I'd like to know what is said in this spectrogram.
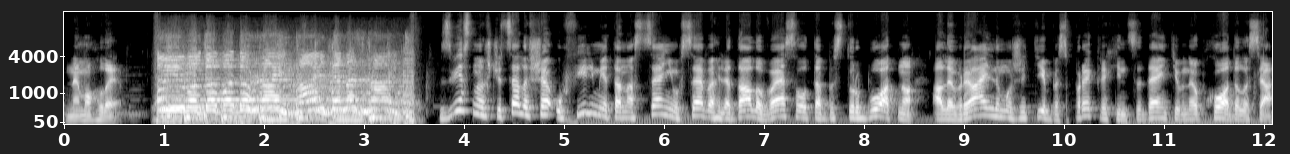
не могли. Ой, водо, водограй, грай, для нас грай. Звісно, що це лише у фільмі та на сцені все виглядало весело та безтурботно, але в реальному житті без прикрих інцидентів не обходилося.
